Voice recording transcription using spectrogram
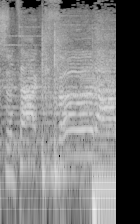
Tusen tack för allt!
